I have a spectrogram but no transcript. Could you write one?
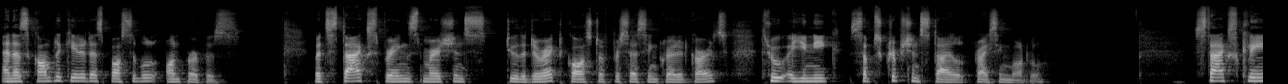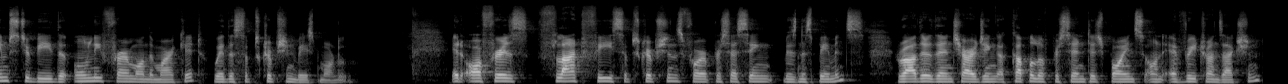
and as complicated as possible on purpose. But Stax brings merchants to the direct cost of processing credit cards through a unique subscription style pricing model. Stax claims to be the only firm on the market with a subscription based model. It offers flat fee subscriptions for processing business payments rather than charging a couple of percentage points on every transaction,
